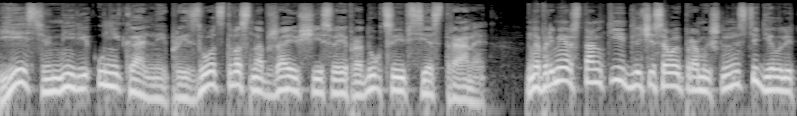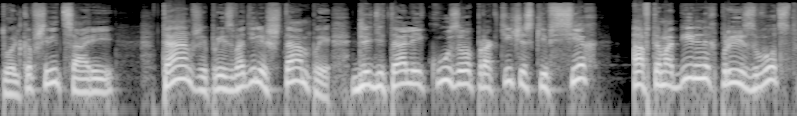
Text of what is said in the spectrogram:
Есть в мире уникальные производства, снабжающие своей продукцией все страны. Например, станки для часовой промышленности делали только в Швейцарии. Там же производили штампы для деталей кузова практически всех автомобильных производств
